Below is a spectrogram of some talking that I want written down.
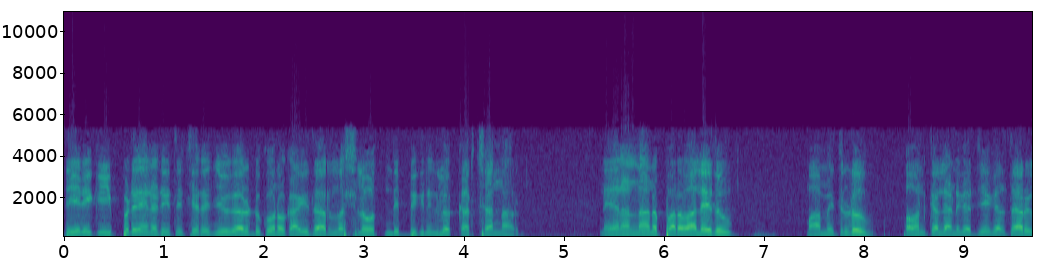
దీనికి ఇప్పుడే నేను అడిగితే చిరంజీవి గారు వండుకొని ఒక ఐదారు లక్షలు అవుతుంది బిగినింగ్లో ఖర్చు అన్నారు. నేను అన్నాను పర్వాలేదు మా మిత్రుడు పవన్ కళ్యాణ్ గారు చేయగలుగుతారు.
